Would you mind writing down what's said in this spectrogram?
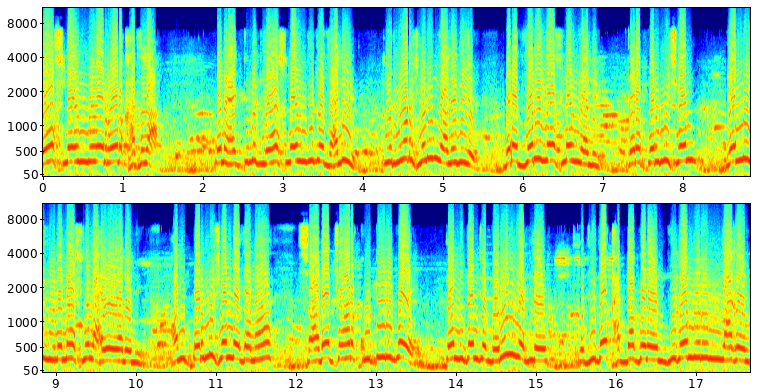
गॅस लाईन मुळे रोड खचला. पण ऍक्च्युली गॅस लाईन जिथं झाली ती रोड सोडून झालेली आहे. बरं जरी गॅस लाईन झाली त्याला परमिशन यांनी दिलं नॅशनल हायवेवाल्यांनी आणि परमिशन देताना साडेचार कोटी रुपये त्यांनी त्यांचे भरून घेतले जिथं खड्डा पडेल जिथं मिळून लागेल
